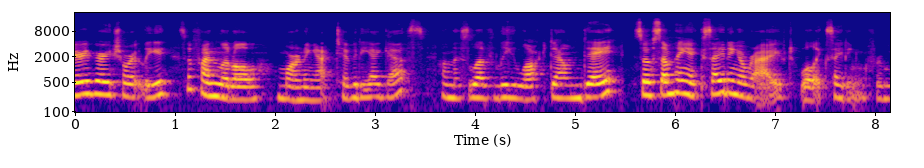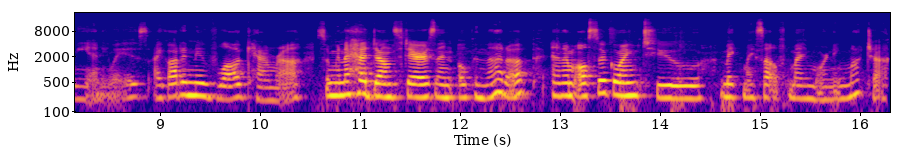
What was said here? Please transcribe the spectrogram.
very, very shortly. It's a fun little morning activity, I guess, on this lovely lockdown day. So something exciting arrived. Well, exciting for me anyways. I got a new vlog camera. So I'm gonna head downstairs and open that up. And I'm also going to make myself my morning matcha.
